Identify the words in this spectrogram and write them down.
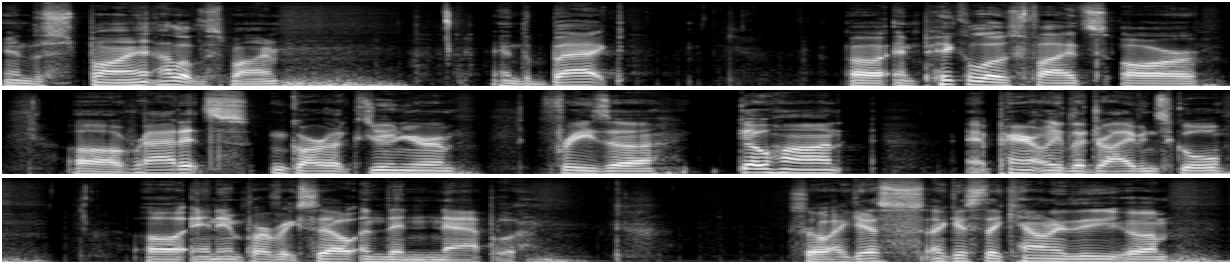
and the spine. I love the spine and the back. Uh, and Piccolo's fights are uh, Raditz, Garlic Jr., Frieza, Gohan, apparently the driving school, uh, and Imperfect Cell, and then Nappa. So I guess I guess they counted the um,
